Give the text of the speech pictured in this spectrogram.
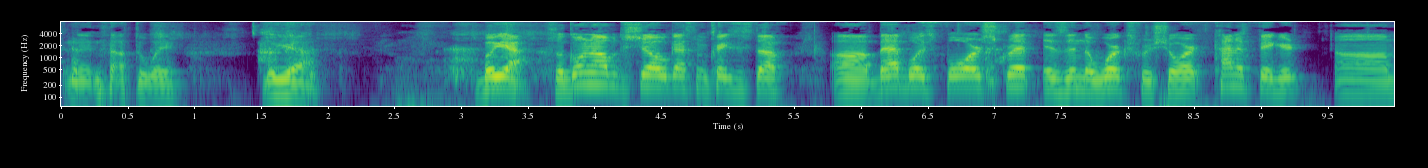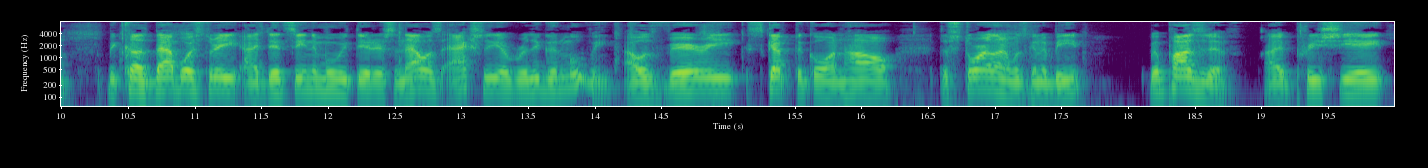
And then out the way. But yeah. But yeah, so going on with the show, got some crazy stuff. Uh, Bad Boys 4 script is in the works for short. Kind of figured. Um, because Bad Boys 3, I did see in the movie theaters, and that was actually a really good movie. I was very skeptical on how the storyline was going to be, but positive. I appreciate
